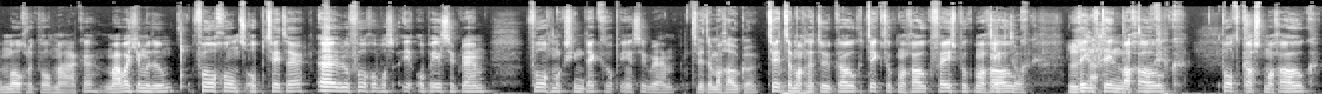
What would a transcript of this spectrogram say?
mogelijk wil maken. Maar wat je moet doen, volg ons op Twitter. Volg ons op Instagram. Volg Maxime Dekker op Instagram. Twitter mag ook hoor. Twitter mag natuurlijk ook. TikTok mag ook. Facebook mag ook. LinkedIn mag ook. Podcast mag ook.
